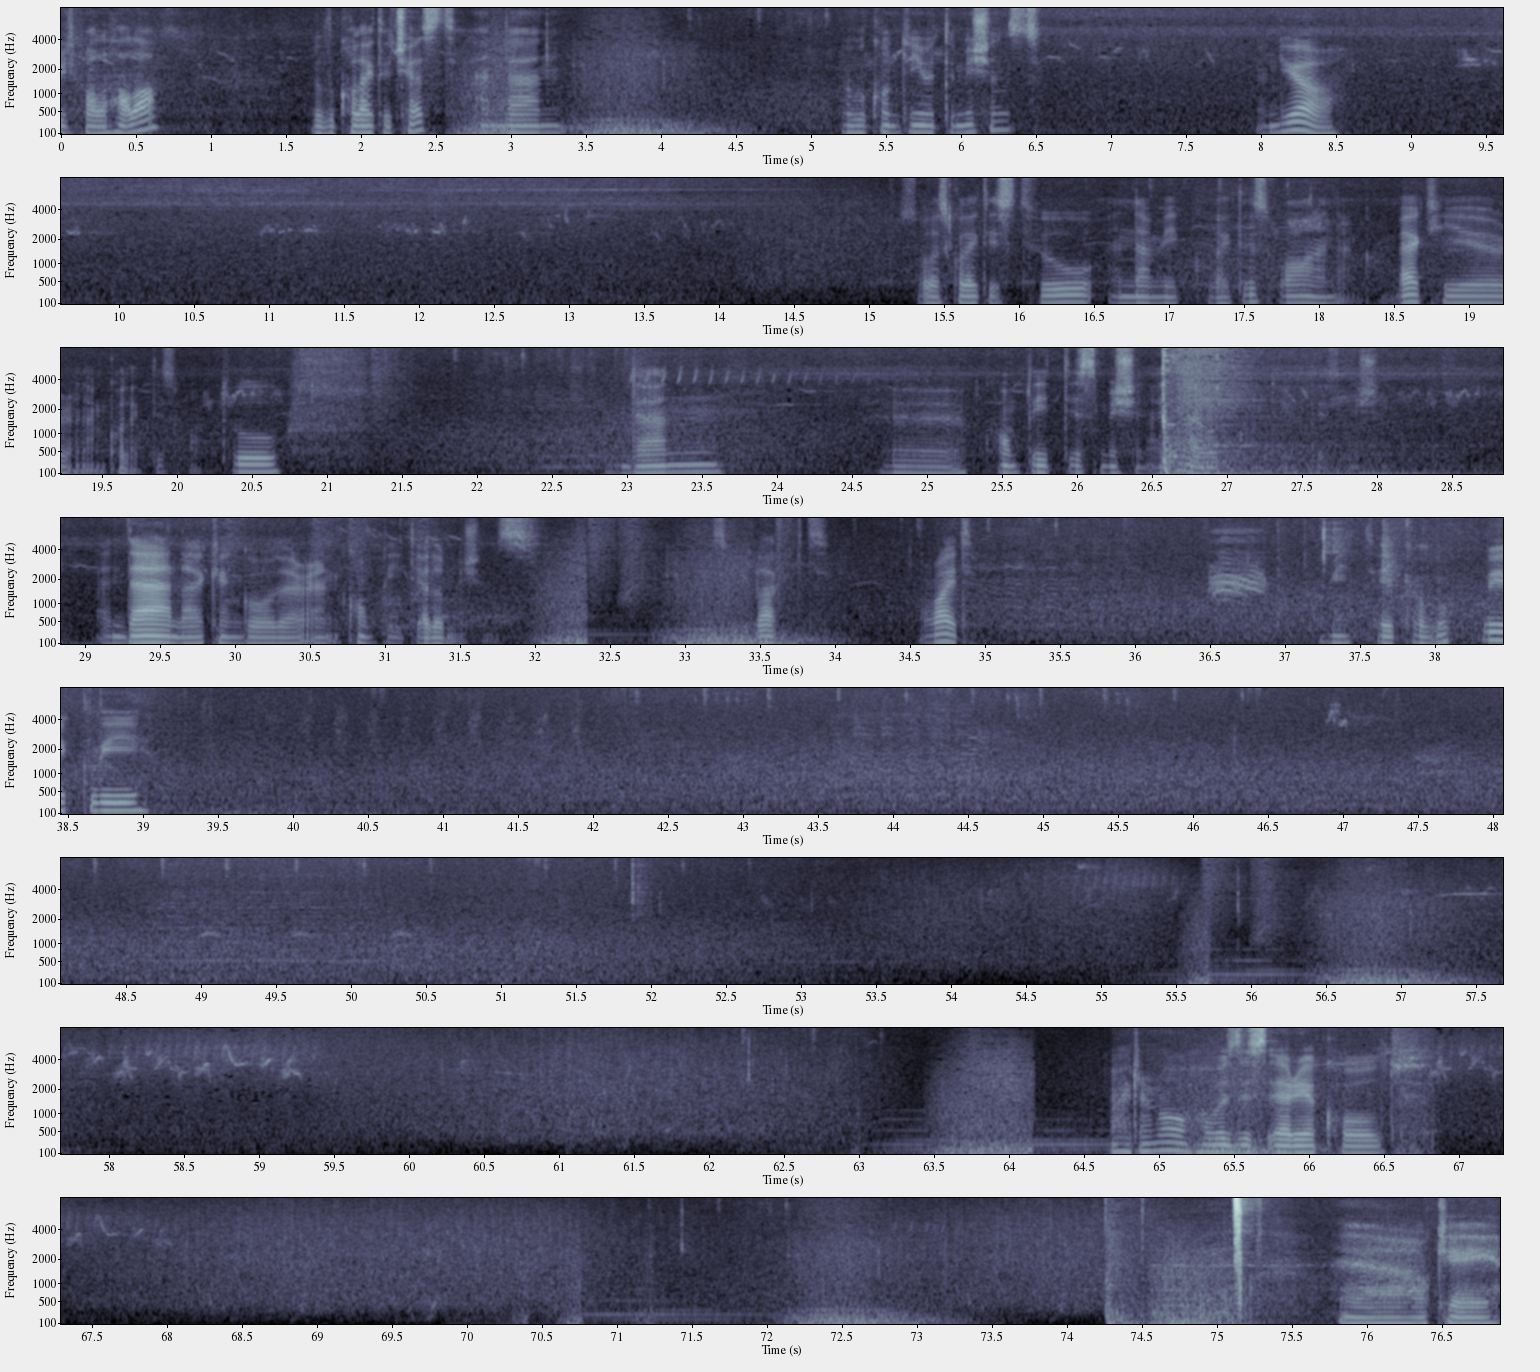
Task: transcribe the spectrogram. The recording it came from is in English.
Creed Valhalla. We will collect the chest and then we will continue with the missions. And yeah. So let's collect these two and then we collect this one and then come back here and then collect this one too. And then uh, complete this mission. I think I will. And then I can go there and complete the other missions. So we left. Alright. Let me take a look quickly. This area called. Yeah, okay.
